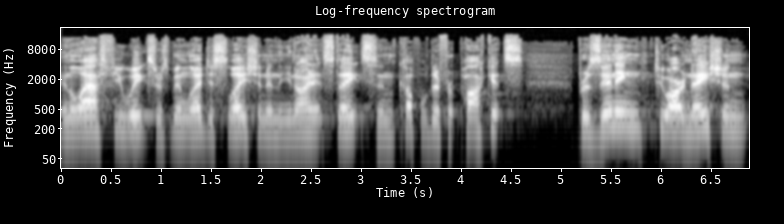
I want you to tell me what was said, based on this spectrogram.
In the last few weeks, there's been legislation in the United States in a couple different pockets presenting to our nation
